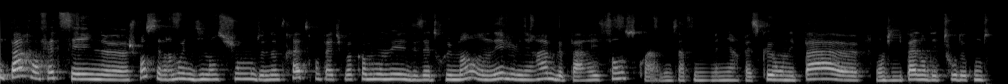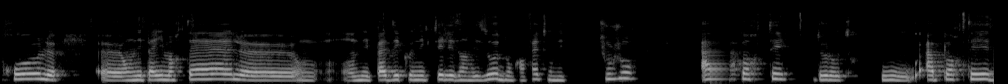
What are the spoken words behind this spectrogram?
une part en fait, c'est une, euh, je pense que c'est vraiment une dimension de notre être en fait. Tu vois, comme on est des êtres humains, on est vulnérable par essence quoi, d'une certaine manière, parce qu'on n'est pas, euh, on vit pas dans des tours de contrôle, on n'est pas immortel, on n'est pas déconnecté les uns des autres, donc en fait on est toujours à portée de l'autre ou à portée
